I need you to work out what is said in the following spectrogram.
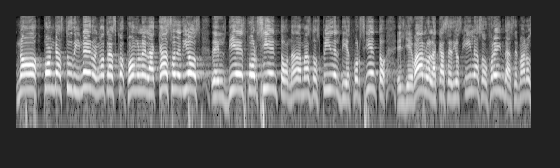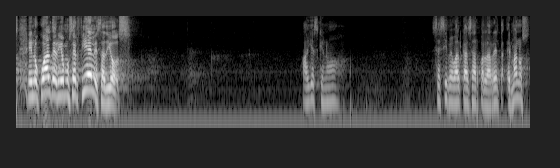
No pongas tu dinero en otras cosas. Póngale la casa de Dios del 10%. Nada más nos pide el 10%. El llevarlo a la casa de Dios y las ofrendas, hermanos, en lo cual deberíamos ser fieles a Dios. Ay, es que no. Sé si me va a alcanzar para la renta. Hermanos,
